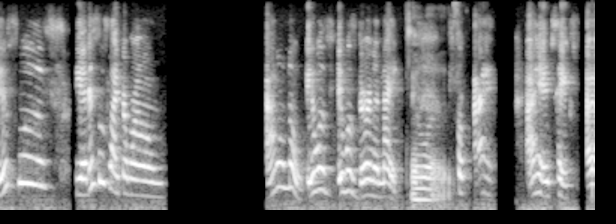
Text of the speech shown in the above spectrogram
this was yeah, this was like around I don't know. It was it was during the night. It was. So I I had text I,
